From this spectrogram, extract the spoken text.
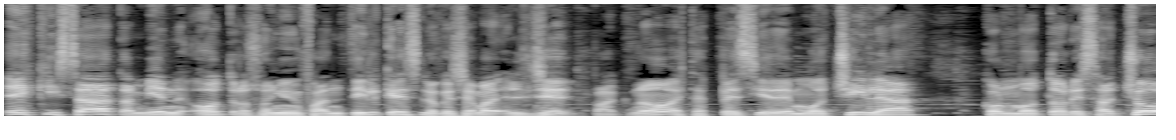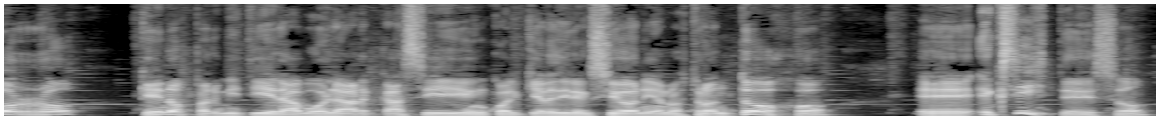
es quizá también otro sueño infantil que es lo que se llama el jetpack, ¿no? Esta especie de mochila con motores a chorro que nos permitiera volar casi en cualquier dirección y a nuestro antojo. Eh, existe eso,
